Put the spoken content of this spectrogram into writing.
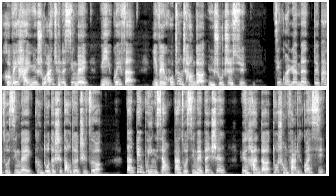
和危害运输安全的行为予以规范，以维护正常的运输秩序。尽管人们对霸座行为更多的是道德指责，但并不影响霸座行为本身。蕴含的多重法律关系。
